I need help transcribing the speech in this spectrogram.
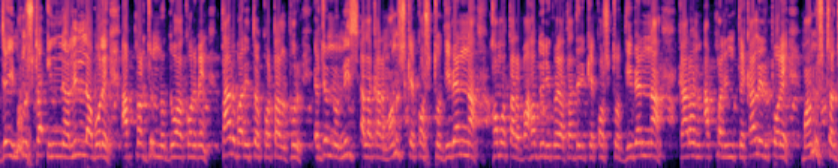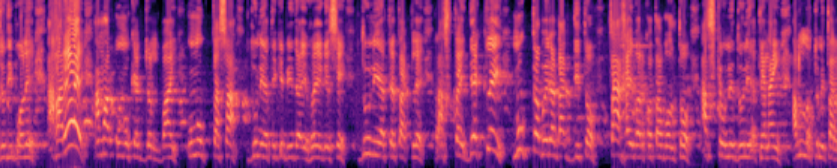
যেই মানুষটা ইন্না লিল্লা বলে আপনার জন্য দোয়া করবেন, তার বাড়ি তো কটালপুর। এজন্য নিজ এলাকার মানুষকে কষ্ট দিবেন না, ক্ষমতার বাহাদুরি করে তাদেরকে কষ্ট দিবেন না। কারণ আপনার ইন্তেকালের পরে মানুষটা যদি বলে, আহারে, আমার অমুক একজন ভাই, অমুক তাসা দুনিয়া থেকে বিদায় হয়ে গেছে, দুনিয়াতে থাকলে রাস্তায় দেখলেই মুখটা বইরা ডাক দিত, চা খাইবার কথা বলতো, আজকে উনি দুনিয়াতে নাই, আল্লাহ তুমি তার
